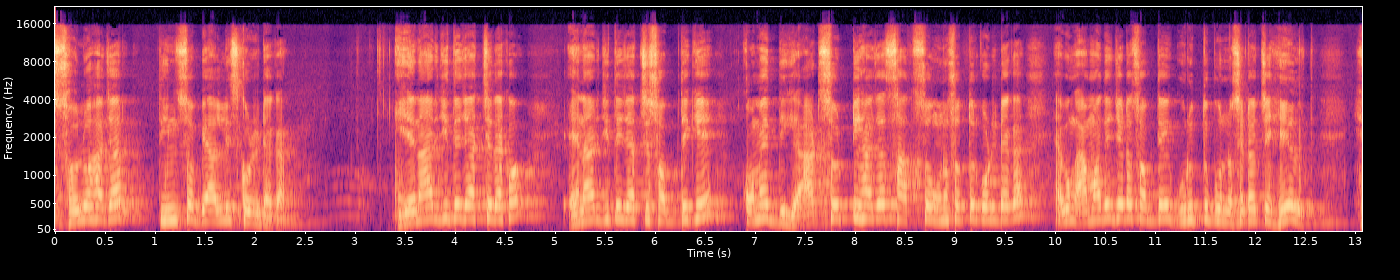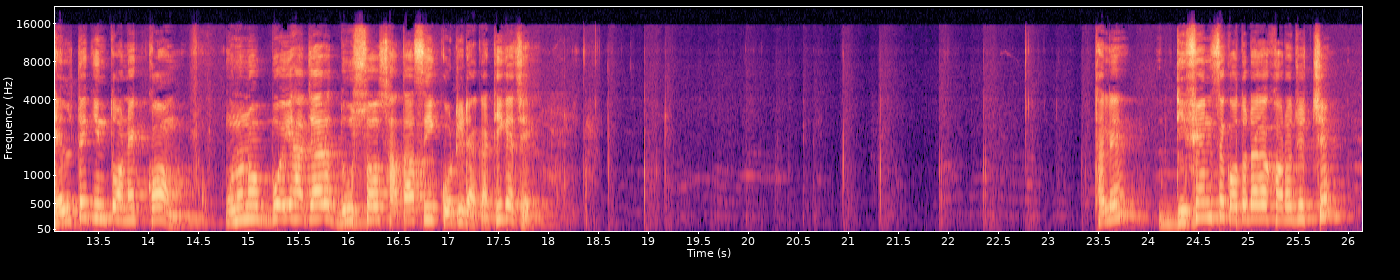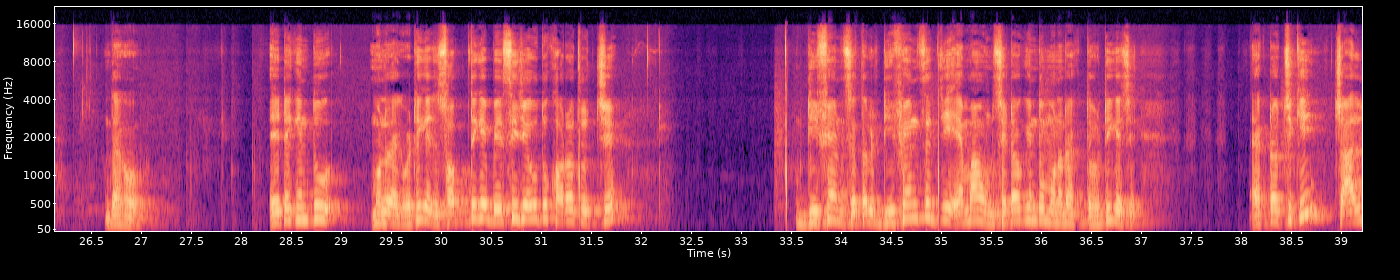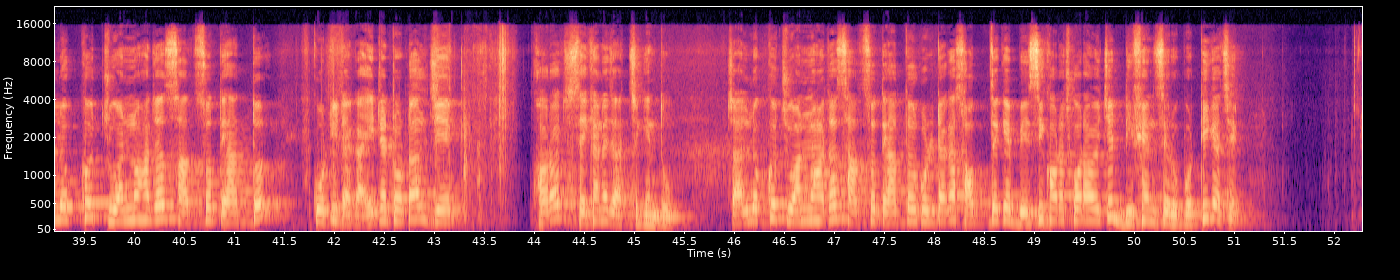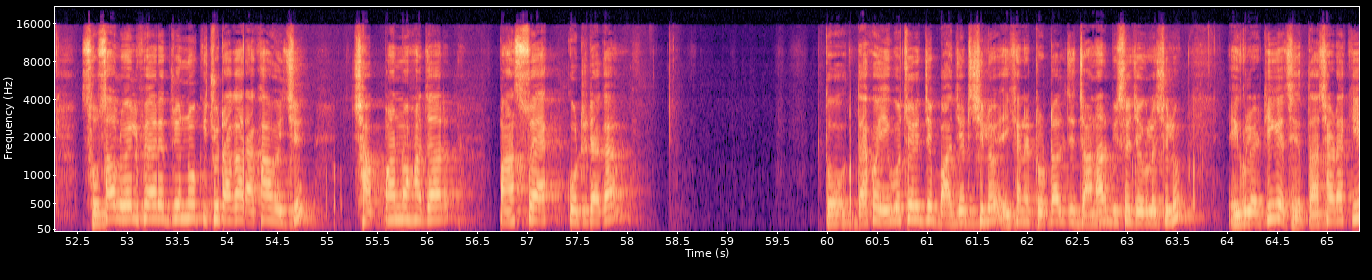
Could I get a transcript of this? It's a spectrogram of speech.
ষোলো হাজার তিনশো বিয়াল্লিশ কোটি টাকা। এনআরজিতে যাচ্ছে, দেখো। এনআরজিতে যাচ্ছে সব থেকে কমের দিকে, আটষট্টি হাজার সাতশো উনসত্তর কোটি টাকা। এবং আমাদের যেটা সব থেকে গুরুত্বপূর্ণ, সেটা হচ্ছে হেলথ হেলথে কিন্তু অনেক কম। উননব্বই হাজার দুশো সাতাশি কোটি টাকা, ঠিক আছে? তাহলে ডিফেন্সে কত টাকা খরচ হচ্ছে? দেখো, এটা কিন্তু মনে রাখবে, ঠিক আছে? সব থেকে বেশি যেহেতু খরচ হচ্ছে ডিফেন্সে তাহলে ডিফেন্সের যে অ্যামাউন্ট সেটাও কিন্তু মনে রাখতে হবে, ঠিক আছে? একটা হচ্ছে কি, চার লক্ষ চুয়ান্ন হাজার সাতশো তেহাত্তর কোটি টাকা। এটা টোটাল যে খরচ সেখানে যাচ্ছে কিন্তু। চার লক্ষ চুয়ান্ন হাজার সাতশো তেহাত্তর কোটি টাকা সব থেকে বেশি খরচ করা হয়েছে ডিফেন্সের উপর, ঠিক আছে? সোশ্যাল ওয়েলফেয়ারের জন্য কিছু টাকা রাখা হয়েছে, ছাপ্পান্ন হাজার পাঁচশো এক কোটি টাকা। তো দেখো, এবছরের যে বাজেট ছিল, এখানে টোটাল যে জানার বিষয় যেগুলো ছিল, এগুলো, ঠিক আছে? তাছাড়া কি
